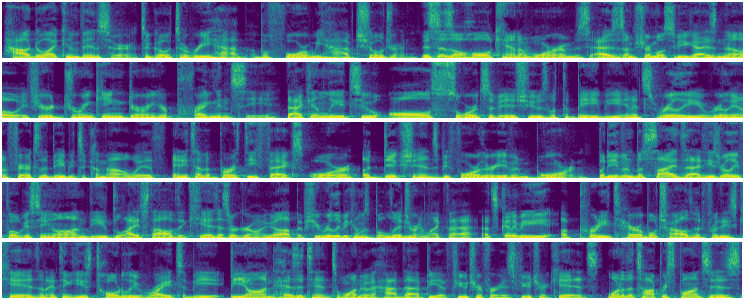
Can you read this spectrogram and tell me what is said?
How do I convince her to go to rehab before we have children? This is a whole can of worms. As I'm sure most of you guys know, if you're drinking during your pregnancy, that can lead to all sorts of issues with the baby. And it's really, really unfair to the baby to come out with any type of birth defects or addictions before they're even born. But even besides that, he's really focusing on the lifestyle of the kids as they're growing up. If she really becomes belligerent like that, that's going to be a pretty terrible childhood for these kids. And I think he's totally right to be beyond hesitant to want to have that be a future for his future kids. One of the top responses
